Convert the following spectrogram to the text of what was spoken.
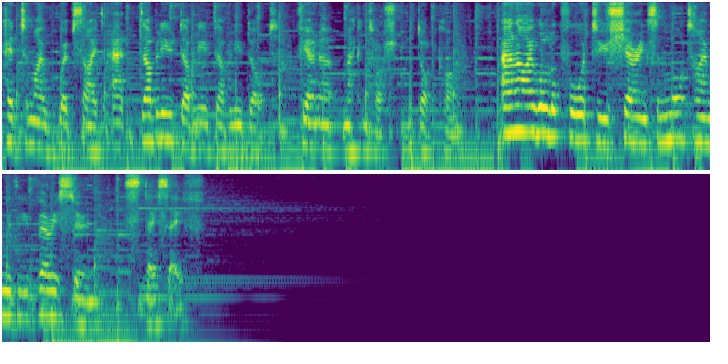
head to my website at www.fionamcintosh.com. And I will look forward to sharing some more time with you very soon. Stay safe.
